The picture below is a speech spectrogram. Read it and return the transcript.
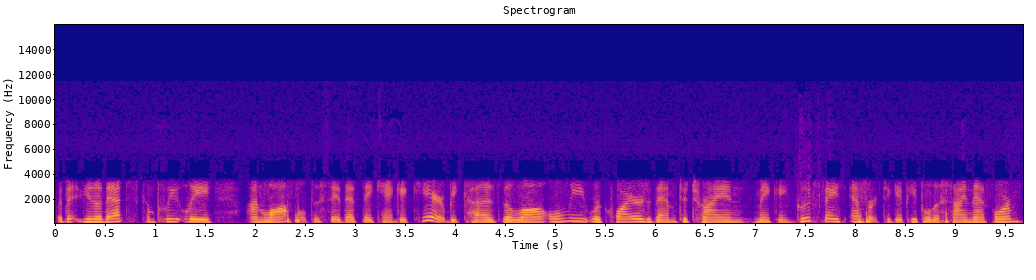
but that, you know that's completely unlawful to say that they can't get care because the law only requires them to try and make a good faith effort to get people to sign that form.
